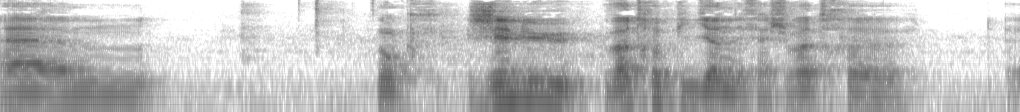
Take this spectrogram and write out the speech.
Euh, donc, j'ai lu votre Pidyon Nefesh, votre euh, euh,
